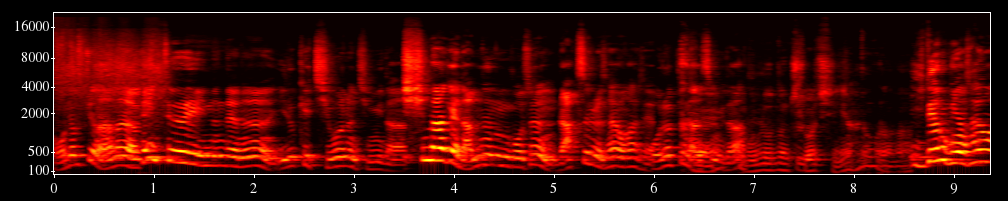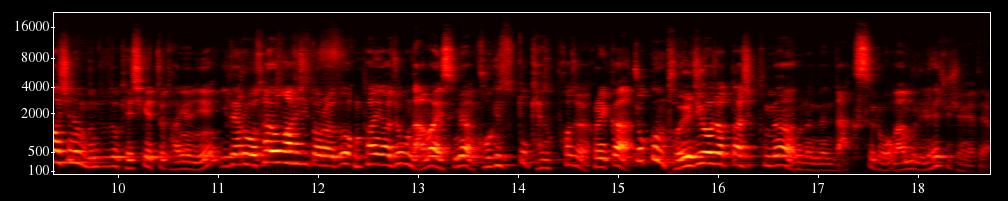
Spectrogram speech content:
어렵진 않아요. 페인트에 있는 데는 이렇게 지원은 집니다. 심하게 남는 곳은 락스를 사용하세요. 어렵진 않습니다. 물로든 지워지긴 하는구나 이대로 그냥 사용하시는 분들도 계시겠죠, 당연히. 이대로 사용하시더라도 곰팡이가 조금 남아있으면 거기서 또 계속 퍼져요. 그러니까 조금 덜 지워졌다 싶으면 그거는 락스로 마무리를 해주셔야 돼요.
